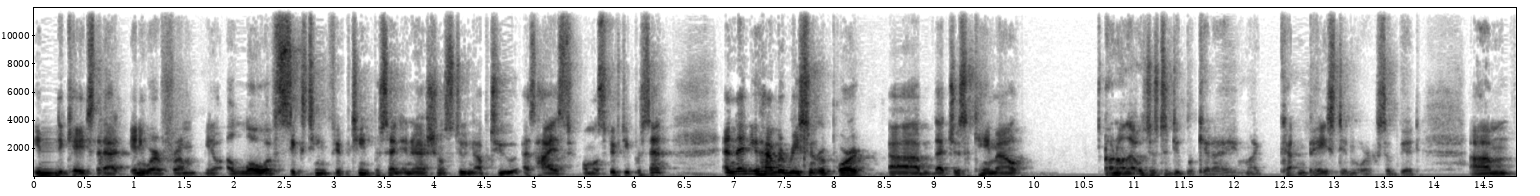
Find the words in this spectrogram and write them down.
indicates that anywhere from you know a low of 16, 15% international student up to as high as almost 50%. And then you have a recent report um, that just came out. Oh no, that was just a duplicate. I my cut and paste didn't work so good. Um,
